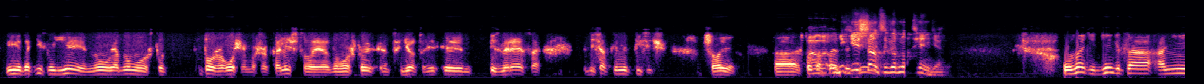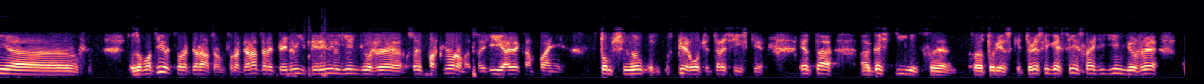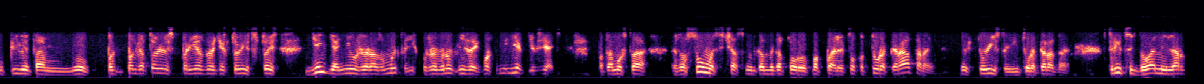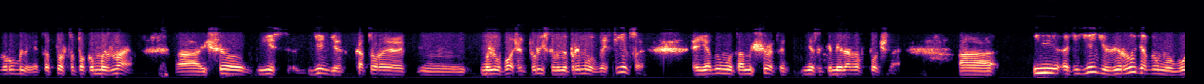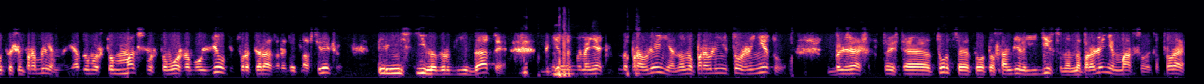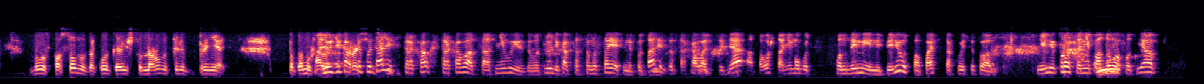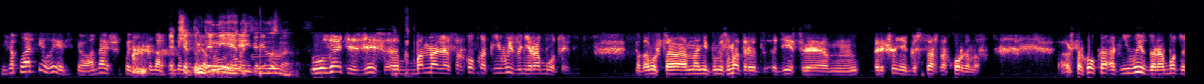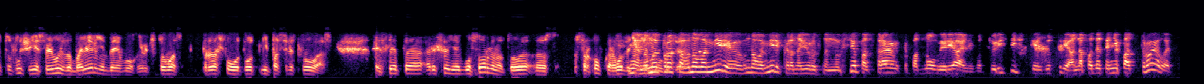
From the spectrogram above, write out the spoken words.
И таких людей, ну, я думаю, что тоже очень большое количество. Я думаю, что это идет, и, измеряется десятками тысяч человек. А, что а у них есть шансы вернуть деньги? Ну, знаете, деньги-то они э, заплатили туроператорам. Туроператоры перевели, перевели деньги уже своим партнерам, это и авиакомпании, в том числе, ну, в первую очередь, российские. Это э, гостиницы э, турецкие. Турецкие гостиницы на эти деньги уже купили там, ну, подготовились к приезду этих туристов. То есть деньги, они уже размыты, их уже вернуть нельзя, их просто негде взять. Потому что эта сумма сейчас, на которую попали только туроператоры, то есть туристы и туроператоры, 32 миллиарда рублей. Это то, что только мы знаем. А еще есть деньги, которые были уплачены туристами напрямую в гостинице. И я думаю, там еще это несколько миллиардов точно. А, и эти деньги вернуть, я думаю, будет очень проблемно. Я думаю, что максимум, что можно будет сделать, и туроператор идет навстречу, перенести на другие даты, где-то поменять направление, но направлений тоже нету ближайших. То есть э, Турция это вот на самом деле единственное направление массовое, которое было способно такое количество народу принять. Потому что а люди как-то Россия... пытались страховаться от невыезда? Вот люди как-то самостоятельно пытались застраховать себя от того, что они могут в пандемийный период попасть в такую ситуацию? Или просто не подумав, ну, вот я заплатил и все, а дальше пусть государство... Вообще пандемия, это серьезно? Вы знаете, здесь э, банальная страховка от невыезда не работает. Потому что она не предусматривает действия решения государственных органов. Страховка от невыезда работает в том случае, если вы заболели, не дай бог, или что у вас произошло вот, вот непосредственно у вас. Если это решение госоргана, то э, страховка работает не, не ну мы просто в новом мире, в новом мире коронавирусном мы все подстраиваемся под новые реалии. Вот туристическая индустрия, она под это не подстроилась,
